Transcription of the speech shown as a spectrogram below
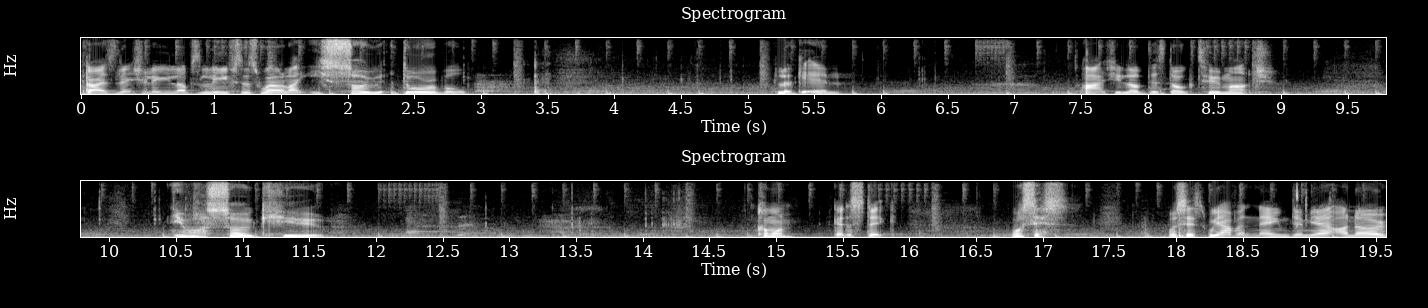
Guys, literally he loves leaves as well. Like, he's so adorable. Look at him. I actually love this dog too much. You are so cute. Come on, get a stick. What's this? What's this? We haven't named him yet, I know.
